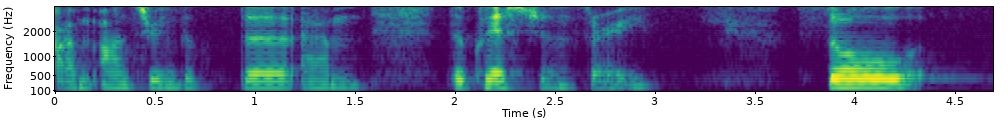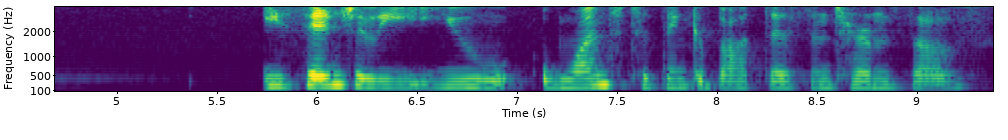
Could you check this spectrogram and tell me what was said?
um answering the the um the questions sorry. So essentially you want to think about this in terms of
